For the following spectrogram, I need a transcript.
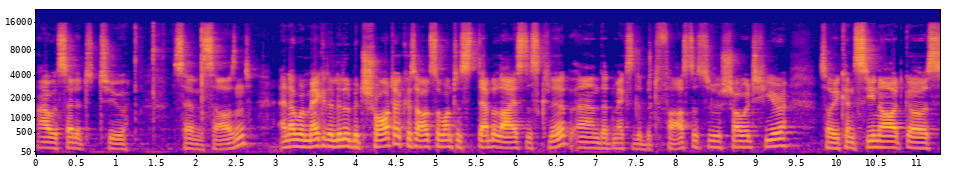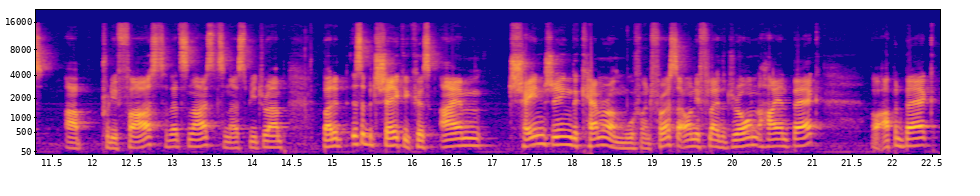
I will set it to 7000 and I will make it a little bit shorter because I also want to stabilize this clip and that makes it a bit faster to show it here. So you can see now it goes up pretty fast. That's nice. It's a nice speed ramp. But it is a bit shaky because I'm changing the camera movement. First, I only fly the drone high and back or up and back.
